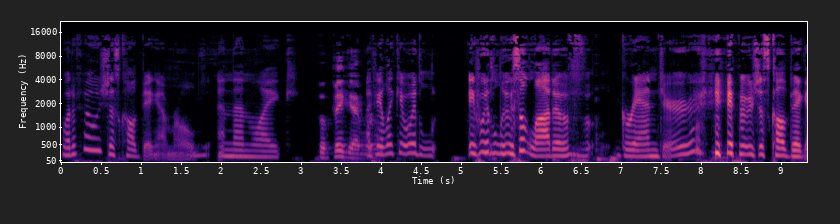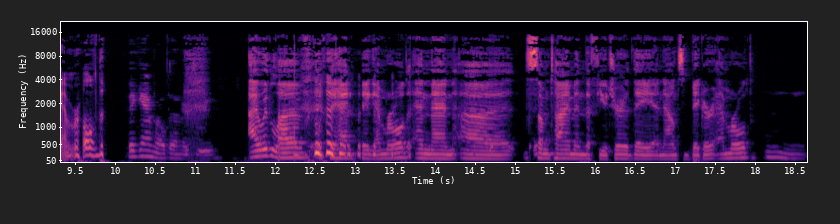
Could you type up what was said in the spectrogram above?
What if it was just called Big Emerald and then like the big emerald. I feel like it would it would lose a lot of grandeur if it was just called Big Emerald. big emerald energy. I would love if they had Big Emerald and then, uh, sometime in the future they announce Bigger Emerald. Mm,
